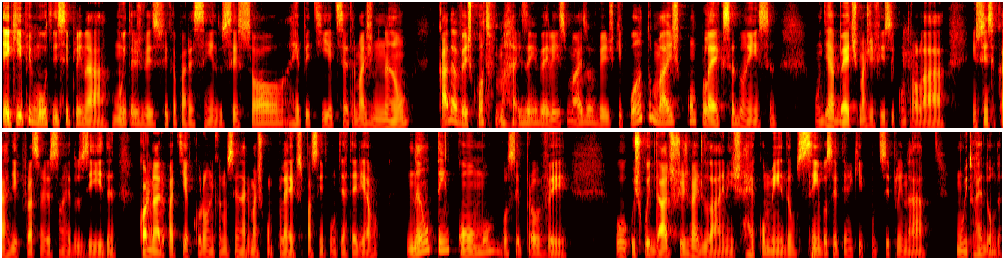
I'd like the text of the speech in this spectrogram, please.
equipe multidisciplinar muitas vezes fica parecendo ser só repetir, etc., mas não. Cada vez, quanto mais eu envelheço, mais eu vejo que quanto mais complexa a doença, um diabetes mais difícil de controlar, insuficiência cardíaca, fração de ejeção reduzida, coronariopatia crônica num cenário mais complexo, paciente multiarterial, Não tem como você prover o, os cuidados que os guidelines recomendam sem você ter uma equipe multidisciplinar muito redonda.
